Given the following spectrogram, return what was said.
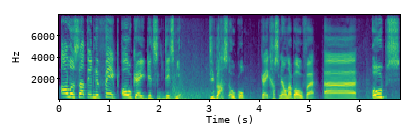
Alles staat in de fik. Oké, dit, is, dit is niet... Die blaast ook op. Oké, ik ga snel naar boven. Eh, oeps.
